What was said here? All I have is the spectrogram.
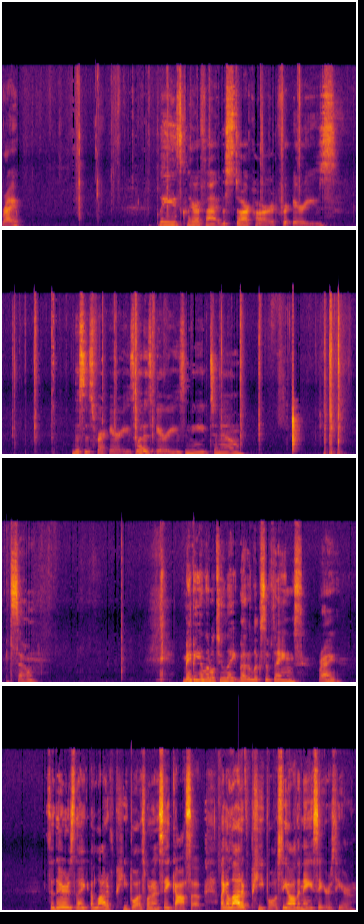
right? Please clarify the star card for Aries. This is for Aries. What does Aries need to know? So, maybe a little too late by the looks of things, right? So there's like a lot of people. I just want to say gossip. Like a lot of people. See all the naysayers here.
